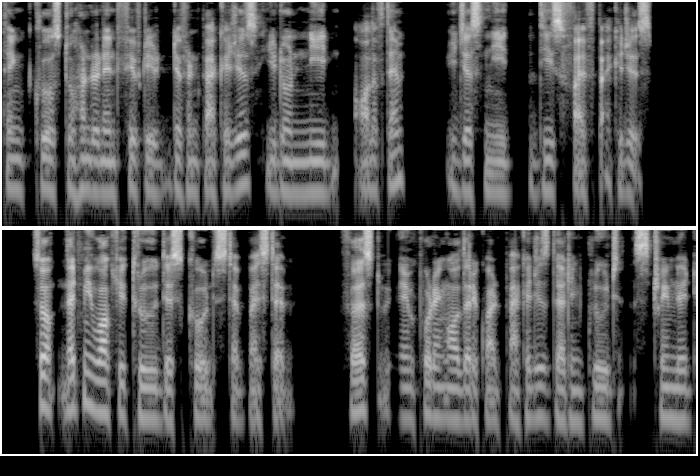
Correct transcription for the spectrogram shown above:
think, close to 150 different packages. You don't need all of them. You just need these five packages. So let me walk you through this code step by step. First, we're importing all the required packages that include Streamlit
